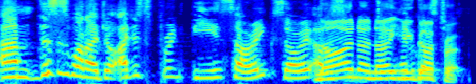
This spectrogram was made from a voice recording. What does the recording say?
Um, this is what I do. I just bring. Yeah, sorry, sorry. No, was- no, no, you a go for it.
